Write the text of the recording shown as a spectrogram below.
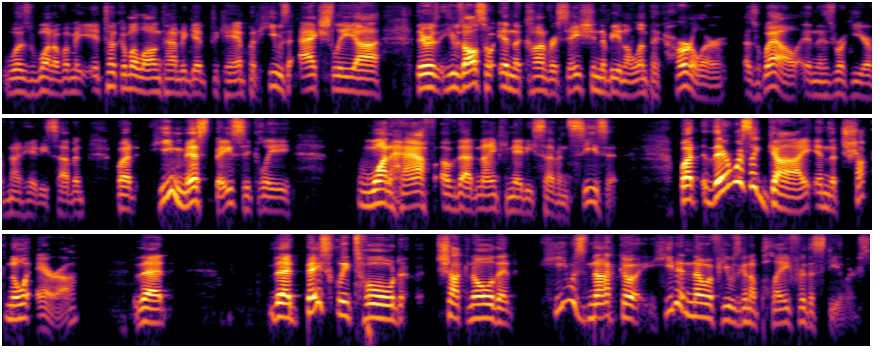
was one of them. It took him a long time to get to camp, but he was actually uh, there. Was, he was also in the conversation to be an Olympic hurdler as well in his rookie year of 1987. But he missed basically one half of that 1987 season. But there was a guy in the Chuck Noll era that that basically told Chuck Noll that he was not going he didn't know if he was going to play for the Steelers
